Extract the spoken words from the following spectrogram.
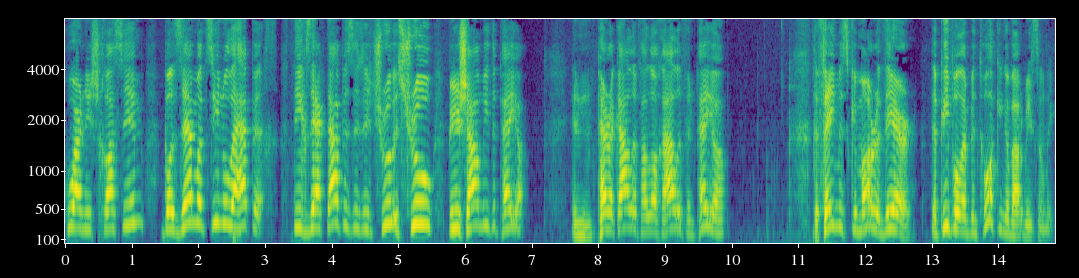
who are nishchasim, the exact opposite is true. Is true. B'Yishalmi depeya. in Parak Aleph, Halach Aleph, and Peah, the famous Gemara there that people have been talking about recently.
